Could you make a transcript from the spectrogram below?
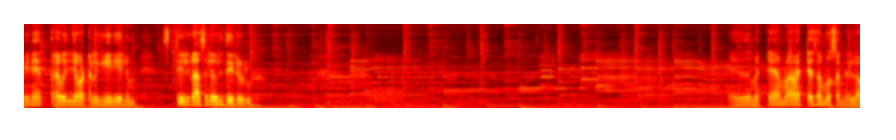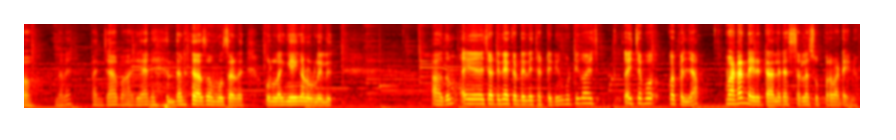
പിന്നെ എത്ര വലിയ ഹോട്ടൽ കയറിയാലും സ്റ്റീൽ ഗ്ലാസ്സിൽ ഒരു തരുള്ളൂ. ഇത് മറ്റേ നമ്മളെ മറ്റേ സമൂസ ഉണ്ടല്ലോ എന്താണ്? പഞ്ചാബ് ഭാര്യാന് എന്താണ് ആ സമൂസയാണ് ഉരുളങ്ങയാണ് ഉള്ളിൽ അതും ചട്ടിനിയൊക്കെ ഉണ്ടായിരുന്നു ചട്ടിനിയും കൂട്ടി കഴിച്ചപ്പോൾ കുഴപ്പമില്ല. വട ഉണ്ടായിരുന്നു കേട്ടോ നല്ല രസമുള്ള സൂപ്പർ വടയായിരുന്നു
